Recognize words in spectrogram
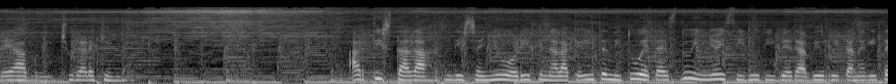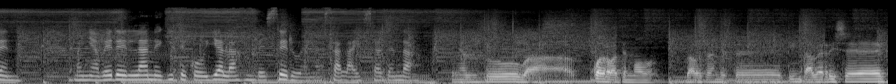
deabru itxurarekin. Artista da, diseinu originalak egiten ditu eta ez du inoiz irudi bera birritan egiten, baina bere lan egiteko oiala bezeroen azala izaten da. Baina duzu, ba, kuadro baten modun. Da, oza, beste tinta berrizek,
